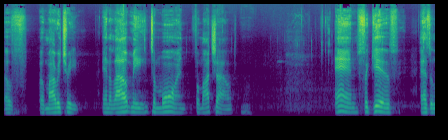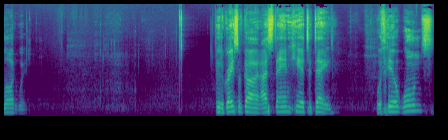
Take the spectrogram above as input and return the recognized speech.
of, of my retreat and allowed me to mourn for my child and forgive as the Lord would. Through the grace of God, I stand here today with healed wounds,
